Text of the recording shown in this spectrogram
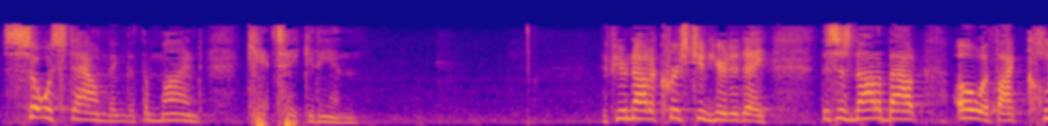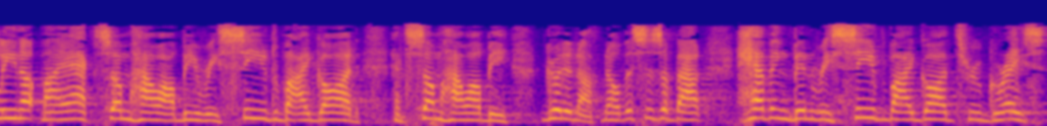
so astounding that the mind can't take it in. If you're not a Christian here today, this is not about, oh, if I clean up my act, somehow I'll be received by God and somehow I'll be good enough. No, this is about having been received by God through grace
